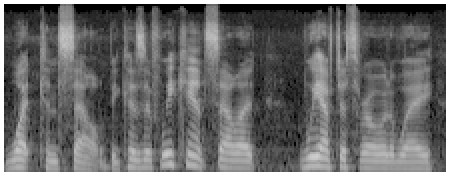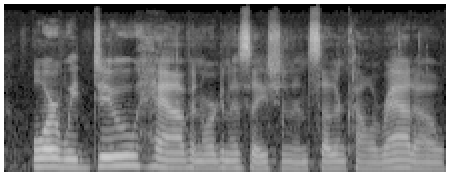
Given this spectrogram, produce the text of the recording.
what can sell. Because if we can't sell it, we have to throw it away. Or we do have an organization in southern Colorado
